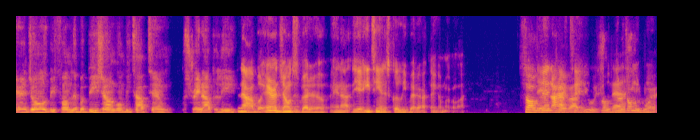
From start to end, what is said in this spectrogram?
Aaron Jones be fumbling, but Bijan gonna be top ten straight out the league. Nah, but Aaron Jones is better though, and I, yeah, ETN is clearly better. I think I'm not gonna lie. So yeah, then I have ten. So nasty, there's only one.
